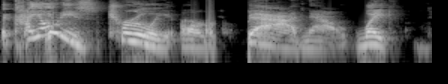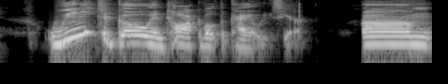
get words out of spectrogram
The Coyotes truly are bad now. Like, we need to go and talk about the Coyotes here. Um,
